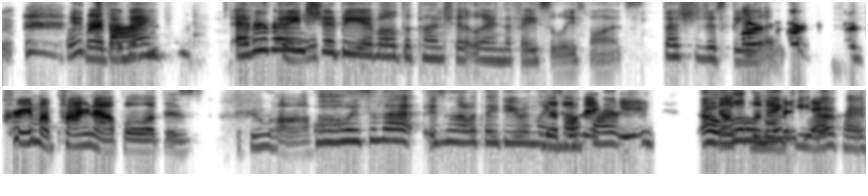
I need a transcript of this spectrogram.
It's My fine. Everybody Cool. should be able to punch Hitler in the face at least once. That should just be or, like, or or cream a pineapple up his hoo ha. oh, isn't that isn't that what they do in like Little South Park? Nicky Oh, Nope, little, Little Nicky. Nicky. Okay,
